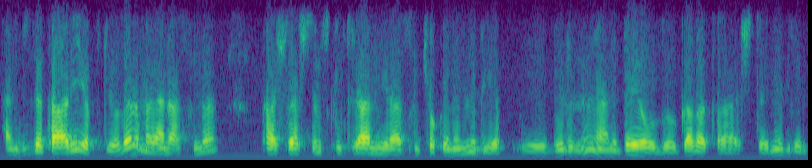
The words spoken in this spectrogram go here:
Hani bizde tarihi yapı diyorlar ama yani aslında karşılaştığımız kültürel mirasın çok önemli bir e, bölümü yani Beyoğlu, Galata işte ne bileyim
